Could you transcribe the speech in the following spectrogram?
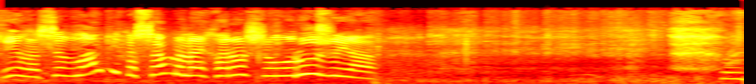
Блін, а це Владика саме найхороше оружие в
